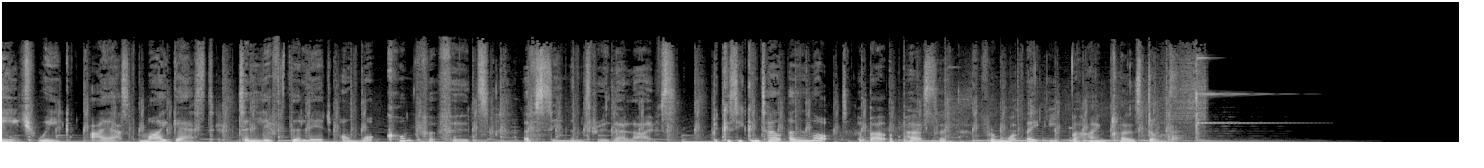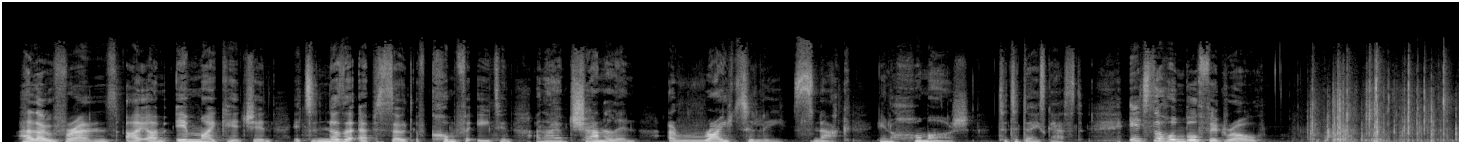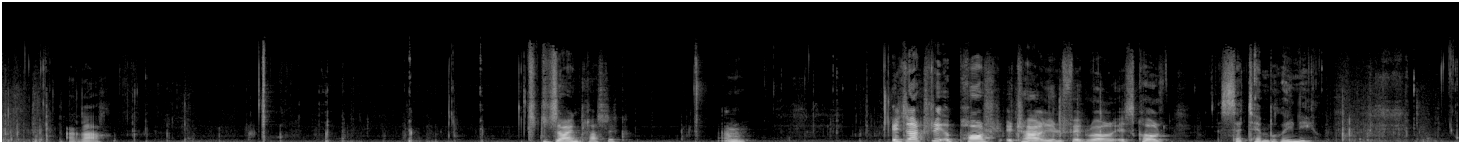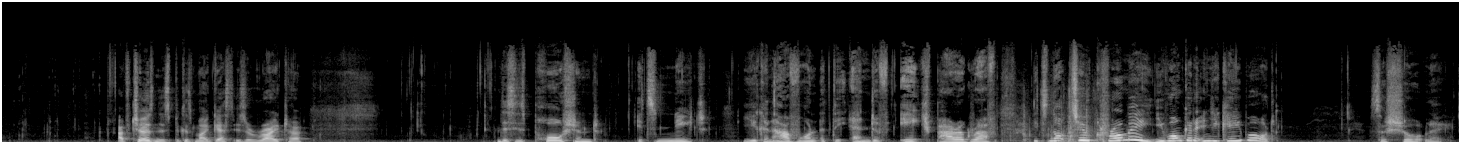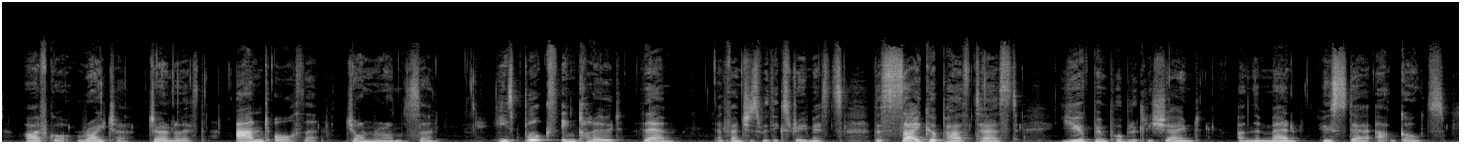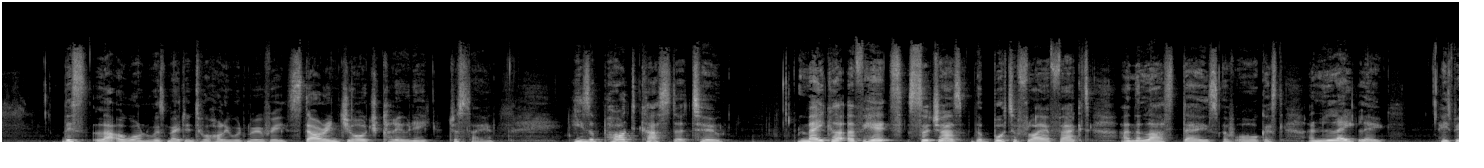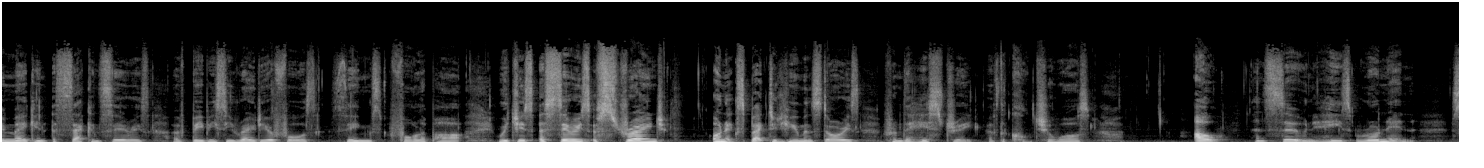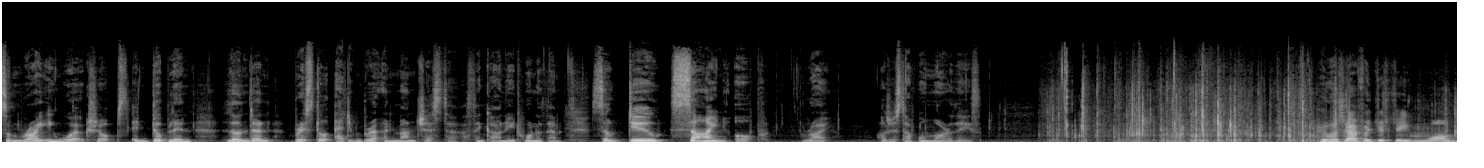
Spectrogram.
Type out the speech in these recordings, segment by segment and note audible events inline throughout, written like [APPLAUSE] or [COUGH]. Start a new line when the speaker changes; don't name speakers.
Each week, I ask my guest to lift the lid on what comfort foods have seen them through their lives. Because you can tell a lot about a person from what they eat behind closed doors. Hello, friends. I am in my kitchen. It's another episode of Comfort Eating, and I am channeling a writerly snack in homage to today's guest. It's the humble fig roll. It's designed plastic. Mm. It's actually a posh Italian fig roll. It's called Settembrini. I've chosen this because my guest is a writer. This is portioned, it's neat. You can have one at the end of each paragraph. It's not too crummy, you won't get it in your keyboard. So, shortly, I've got writer, journalist, and author Jon Ronson. His books include Them, Adventures with Extremists, The Psychopath Test, You've Been Publicly Shamed, and The Men Who Stare at Goats. This latter one was made into a Hollywood movie starring George Clooney. Just saying. He's a podcaster too, maker of hits such as The Butterfly Effect and The Last Days of August. And lately, he's been making a second series of BBC Radio 4's Things Fall Apart, which is a series of strange, unexpected human stories from the history of the culture wars. Oh, and soon he's running some writing workshops in Dublin, London, Bristol, Edinburgh, and Manchester. I think I need one of them. So do sign up. Right, I'll just have one more of these. Who has ever just eaten one?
